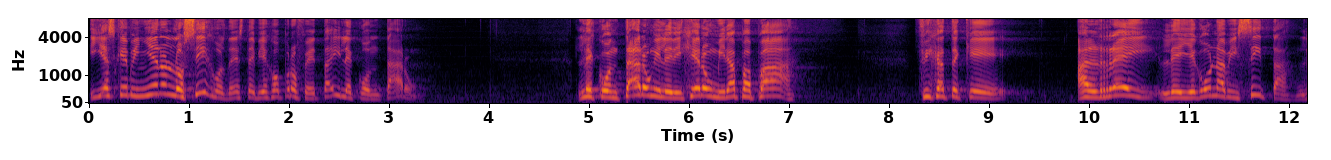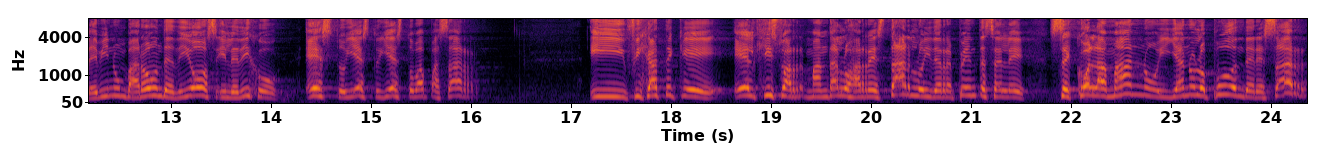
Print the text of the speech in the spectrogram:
Y es que vinieron los hijos de este viejo profeta y le contaron. Le contaron y le dijeron, mira papá, fíjate que al rey le llegó una visita, le vino un varón de Dios y le dijo, esto y esto y esto va a pasar. Y fíjate que él quiso mandarlos a arrestarlo y de repente se le secó la mano y ya no lo pudo enderezar.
